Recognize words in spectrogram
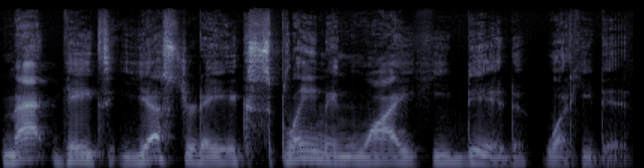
Matt Gaetz yesterday explaining why he did what he did.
